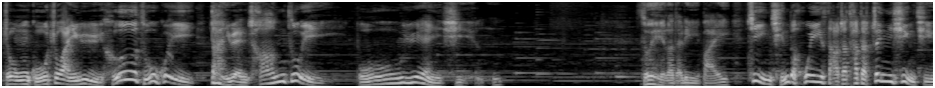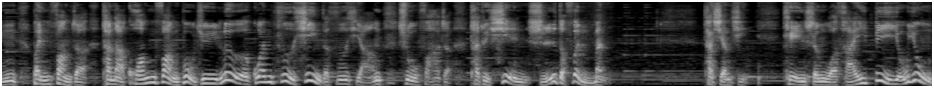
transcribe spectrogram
钟鼓馔玉何足贵？但愿长醉。不愿醒，醉了的李白尽情地挥洒着他的真性情，奔放着他那狂放不羁、乐观自信的思想，抒发着他对现实的愤懑。他相信“天生我材必有用，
